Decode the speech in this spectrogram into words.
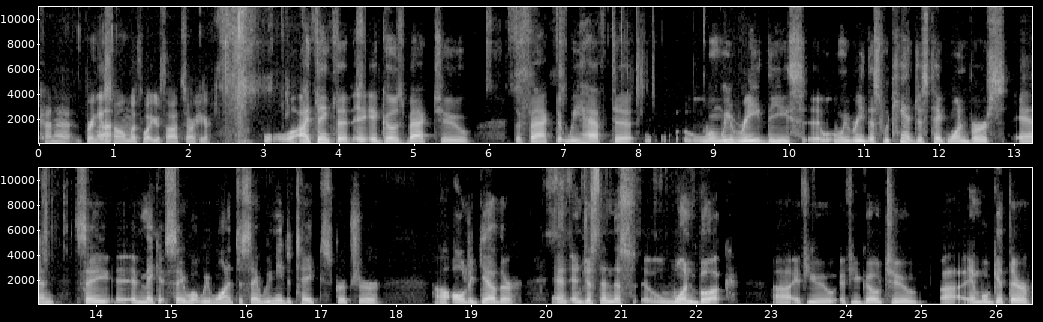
kind of bring us uh, home with what your thoughts are here. Well, I think that it goes back to the fact that we have to when we read these when we read this we can't just take one verse and say and make it say what we want it to say. We need to take scripture uh, all together and and just in this one book uh, if you if you go to uh, and we'll get there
